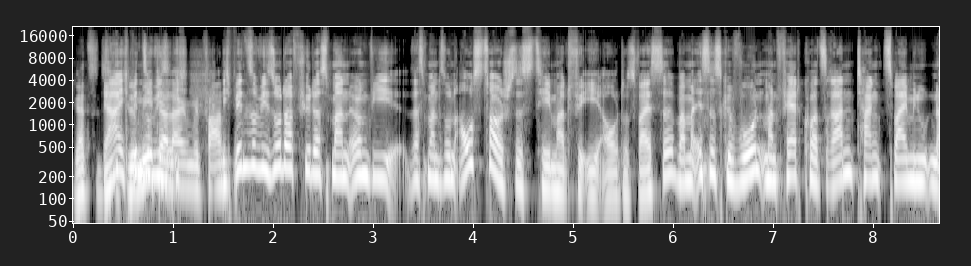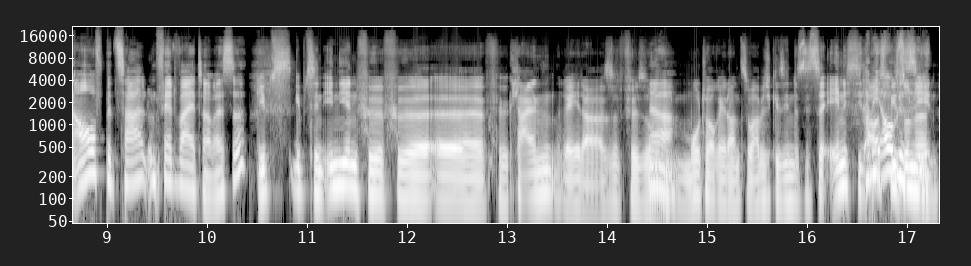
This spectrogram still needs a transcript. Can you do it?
ja, ich bin, sowieso, ich, ich bin, sowieso dafür, dass man irgendwie, dass man so ein Austauschsystem hat für E-Autos, weißt du? Weil man ist es gewohnt, man fährt kurz ran, tankt zwei Minuten auf, bezahlt und fährt weiter, weißt du? Gibt's, gibt's in Indien für, für, äh, für Kleinräder, also für so ja. Motorräder und so, habe ich gesehen, das ist so ähnlich, sieht hab aus wie gesehen. so eine.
